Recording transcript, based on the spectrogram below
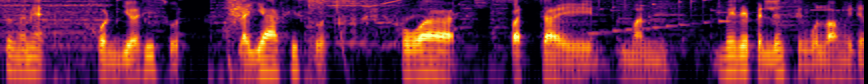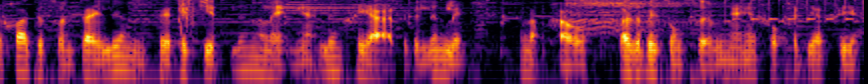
ซึ่งอันเนี้ยคนเยอะที่สุดและยากที่สุด เพราะว่า ปัจจัยมันไม่ได้เป็นเรื่องสิ่งแวดล้อมอย่างเดียวเขาอาจจะสนใจเรื่องเศรษฐกิจเรื่องอะไรอย่างเงี้ยเรื่องขยะจะเป็นเรื่องเล็กสำหรับเขาเราจะไปส่งเสริมยังไงให้เขาคัดแยกขยะ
